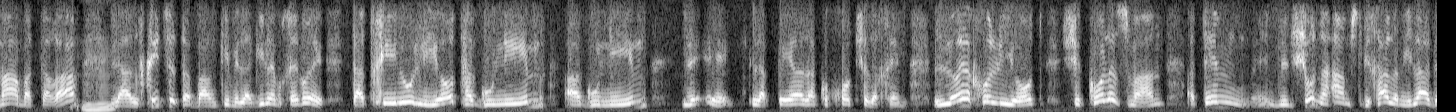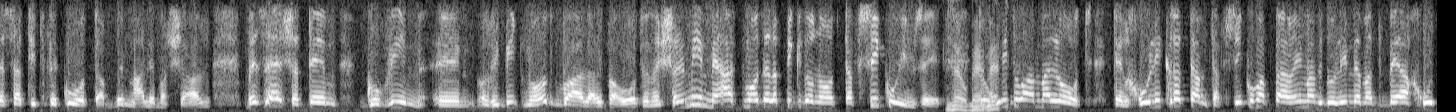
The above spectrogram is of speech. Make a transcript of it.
מה המטרה? Mm-hmm. להלחיץ את הבנקים ולהגיד להם, חבר'ה, תתחילו להיות הגונים, הגונים, אה, כלפי הלקוחות שלכם. לא יכול להיות שכל הזמן אתם, בלשון העם, סליחה על המילה הגסה, תדפקו אותם. במה למשל? בזה שאתם גובים אה, ריבית מאוד גבוהה על הלוואות ומשלמים מעט מאוד על הפקדונות. תפסיקו עם זה. זהו, באמת. תורידו עמלות, תלכו לקראתם, תפסיקו מהפערים הגדולים במטבע חוץ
